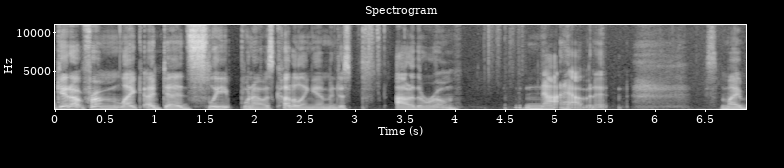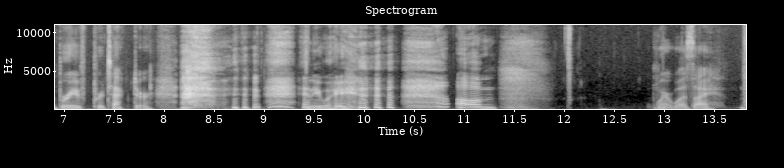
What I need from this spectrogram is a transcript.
get up from like a dead sleep when i was cuddling him and just out of the room not having it. He's my brave protector. Anyway um where was i?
